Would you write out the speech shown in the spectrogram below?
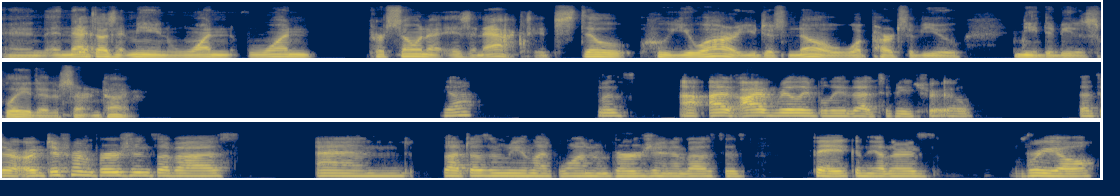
And and that yeah. doesn't mean one one persona is an act. It's still who you are. You just know what parts of you need to be displayed at a certain time. Yeah. That's i i really believe that to be true that there are different versions of us and that doesn't mean like one version of us is fake and the other is real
